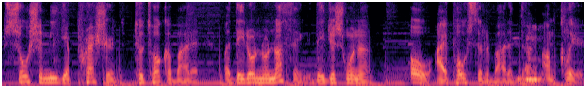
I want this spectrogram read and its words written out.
social media pressured to talk about it, but they don't know nothing. They just want to, oh, I posted about it, done. I'm clear.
